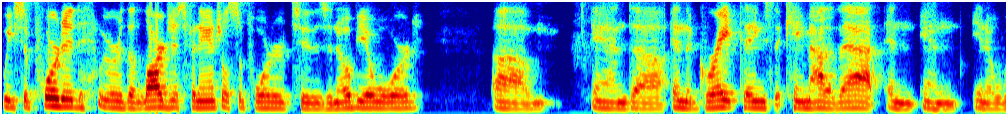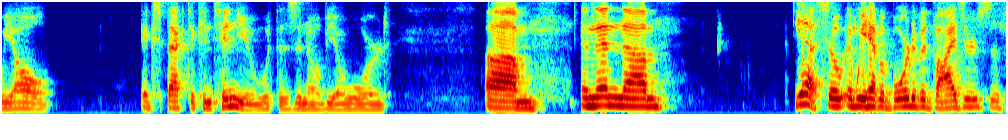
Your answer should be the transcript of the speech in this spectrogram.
we supported we were the largest financial supporter to the Zenobia Award, um, and uh, and the great things that came out of that, and and you know we all expect to continue with the Zenobia Award. Um, and then um, yeah so and we have a board of advisors of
